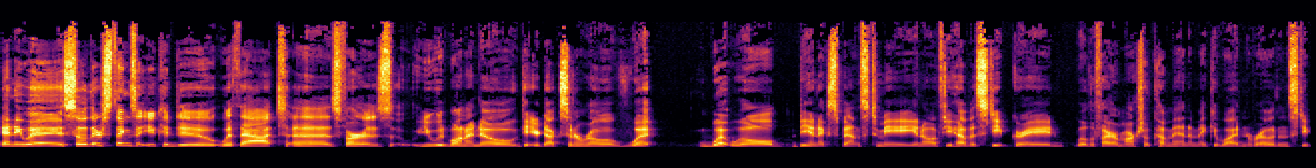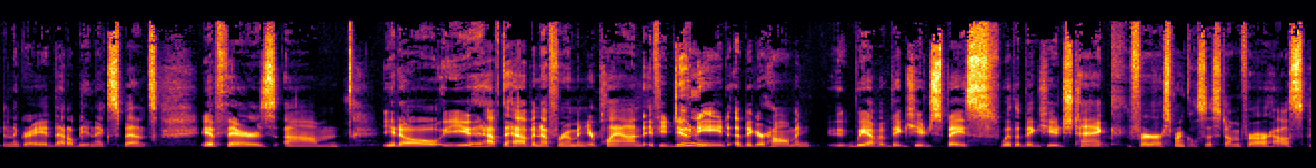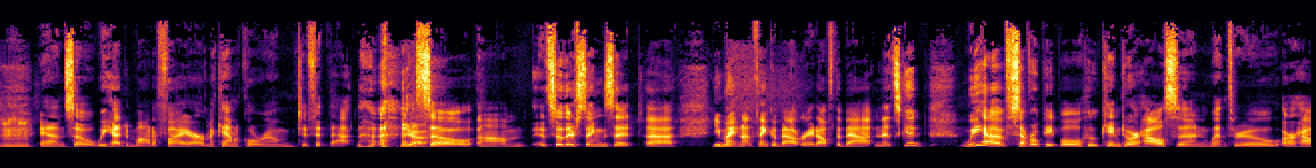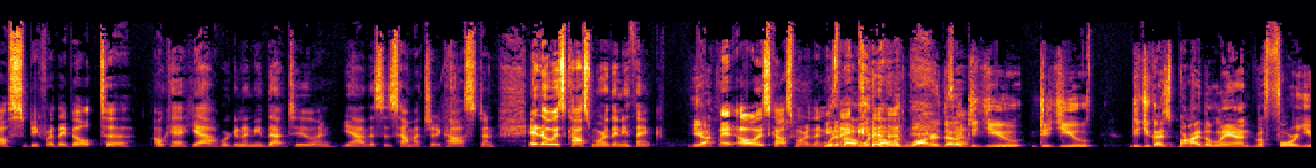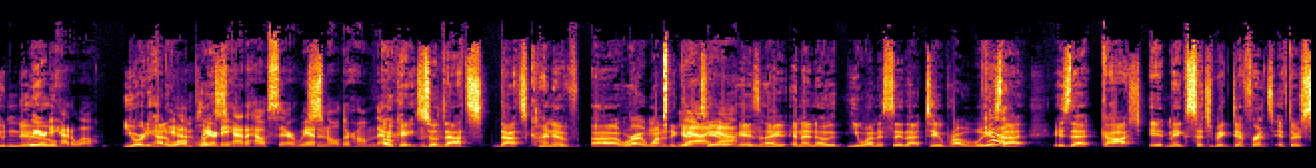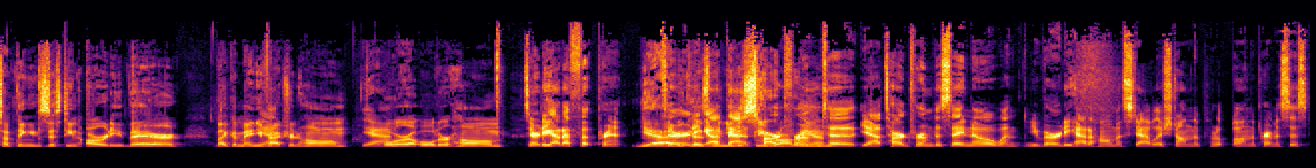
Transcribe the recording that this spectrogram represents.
anyway, so there's things that you could do with that uh, as far as you would want to know, get your ducks in a row of what what will be an expense to me. You know, if you have a steep grade, will the fire marshal come in and make you widen the road and steepen the grade? That'll be an expense. If there's um, you know, you have to have enough room in your plan. If you do need a bigger home, and we have a big, huge space with a big, huge tank for our sprinkle system for our house, hmm and so we had to modify our mechanical room to fit that. Yeah. so, um, so there's things that uh, you might not think about right off the bat, and it's good. We have several people who came to our house and went through our house before they built to. Okay, yeah, we're going to need that too, and yeah, this is how much it costs. and it always costs more than you think. yeah. It always costs more than you What about think. what about with water though? So- did you did you did you guys buy the land before you knew? we already had a well. you already had a well yeah, in we already had a house there. We had an older home there. Okay, so Mhm. that's that's kind of uh, where I wanted to get Yeah, to yeah, is I and I know you want to say that too. Probably is that is that gosh, it makes such a big difference if there's something existing already there, like a manufactured home Yeah. or an older home. It's already Be- got a footprint. Yeah, it's already because got when you that. just It's see hard raw for him to. Yeah, it's hard for him to say no when you've already had a home established on the on the premises.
